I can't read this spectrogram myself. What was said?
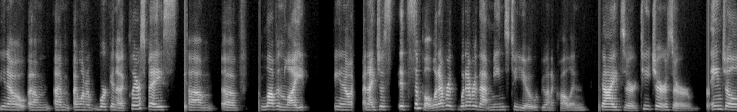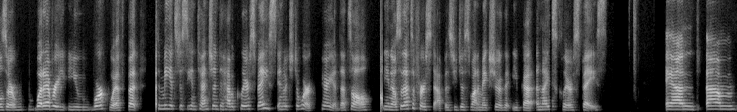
you know, um, I'm, I want to work in a clear space um, of love and light you know and i just it's simple whatever whatever that means to you if you want to call in guides or teachers or angels or whatever you work with. But to me, it's just the intention to have a clear space in which to work, period. That's all. You know, so that's a first step is you just want to make sure that you've got a nice clear space. And um,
